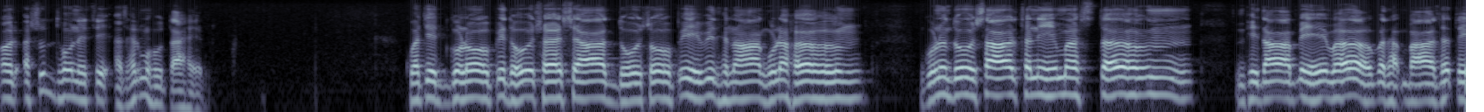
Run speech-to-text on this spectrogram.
और अशुद्ध होने से अधर्म होता है। क्वचित गुणोपि दोष सैदोषोपि विधना गुण। गुण दोषार्थ निमस्त बाधते।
